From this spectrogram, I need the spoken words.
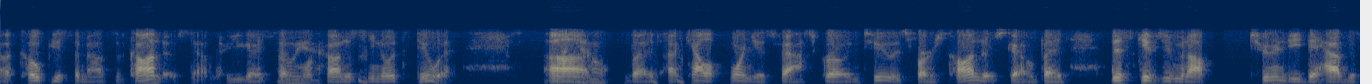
uh, copious amounts of condos down there. You guys have oh, more yeah. condos than you know what to do with. Um, but uh, California is fast growing too as far as condos go. But this gives you an opportunity to have the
